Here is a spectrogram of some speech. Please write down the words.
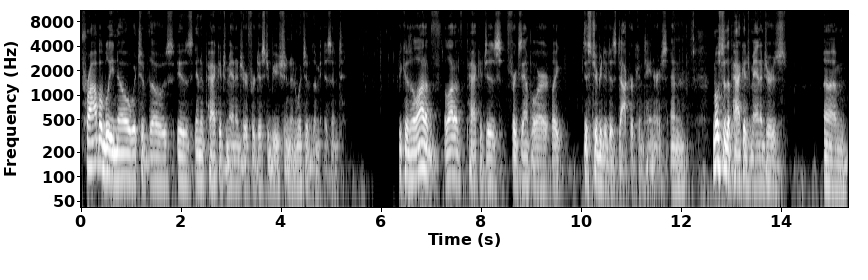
probably know which of those is in a package manager for distribution and which of them isn't. Because a lot of a lot of packages, for example, are like distributed as Docker containers, and most of the package managers, um,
